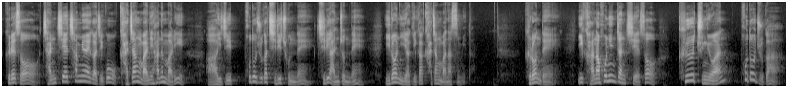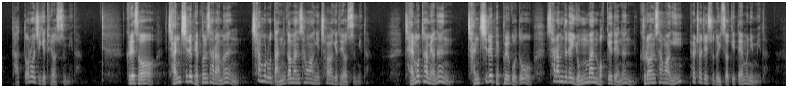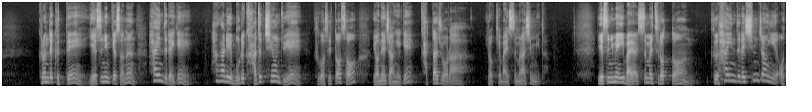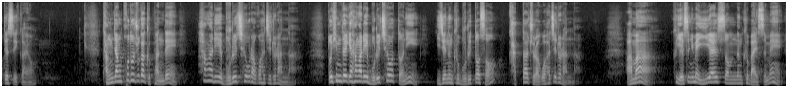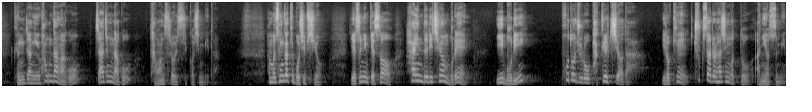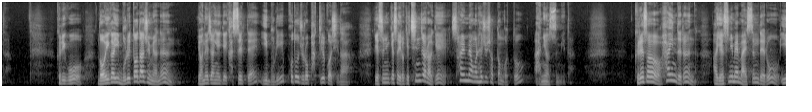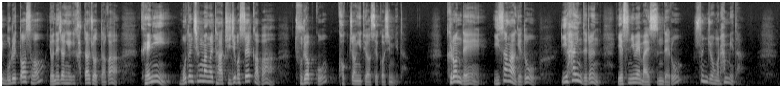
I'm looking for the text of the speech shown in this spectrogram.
그래서 잔치에 참여해 가지고 가장 많이 하는 말이 아, 이 집 포도주가 질이 좋네. 질이 안 좋네. 이런 이야기가 가장 많았습니다. 그런데 이 가나 혼인 잔치에서 그 중요한 포도주가 다 떨어지게 되었습니다. 그래서 잔치를 베푼 사람은 참으로 난감한 상황에 처하게 되었습니다. 잘못하면은 잔치를 베풀고도 사람들의 욕만 먹게 되는 그런 상황이 펼쳐질 수도 있었기 때문입니다. 그런데 그때 예수님께서는 하인들에게 항아리에 물을 가득 채운 뒤에 그것을 떠서 연회장에게 갖다 주어라 이렇게 말씀을 하십니다. 예수님의 이 말씀을 들었던 그 하인들의 심정이 어땠을까요? 당장 포도주가 급한데 항아리에 물을 채우라고 하지를 않나. 또 힘들게 항아리에 물을 채웠더니 이제는 그 물을 떠서 갖다 주라고 하지를 않나. 아마 그 예수님의 이해할 수 없는 그 말씀에 굉장히 황당하고 짜증나고 당황스러웠을 것입니다. 한번 생각해 보십시오. 예수님께서 하인들이 채운 물에 이 물이 포도주로 바뀔지어다. 이렇게 축사를 하신 것도 아니었습니다. 그리고 너희가 이 물을 떠다 주면은 연회장에게 갔을 때 이 물이 포도주로 바뀔 것이다. 예수님께서 이렇게 친절하게 설명을 해주셨던 것도 아니었습니다. 그래서 하인들은 아, 예수님의 말씀대로 이 물을 떠서 연회장에게 갖다 주었다가 괜히 모든 책망을 다 뒤집어 쓸까봐 두렵고 걱정이 되었을 것입니다. 그런데 이상하게도 이 하인들은 예수님의 말씀대로 순종을 합니다.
